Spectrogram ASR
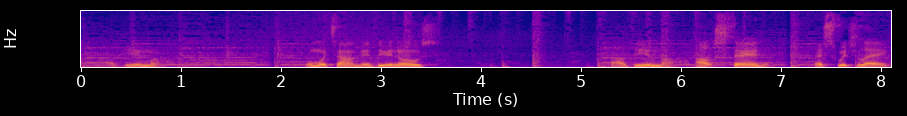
out through your mouth. One more time. In through your nose, out your mouth. Outstanding. Let's switch legs.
